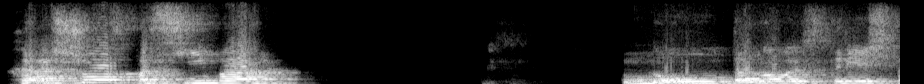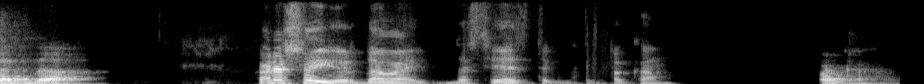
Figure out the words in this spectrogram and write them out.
Хорошо, спасибо. Ну, до новых встреч тогда. Хорошо, Юр, давай, до связи тогда. Пока. Пока.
